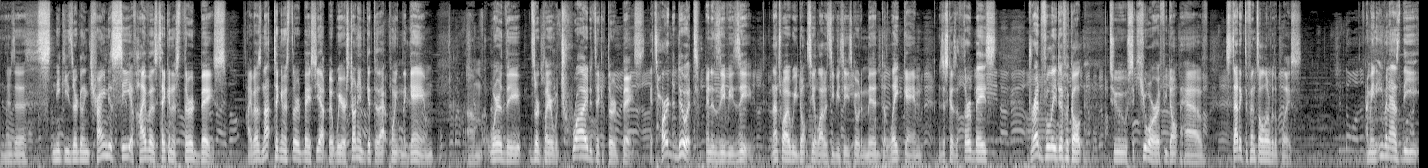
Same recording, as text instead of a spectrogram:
And there's a sneaky Zergling trying to see if Hyvaa has taken his third base. Hyvaa has not taking his third base yet, but we are starting to get to that point in the game um, where the Zerg player would try to take a third base. It's hard to do it in a ZVZ. And that's why we don't see a lot of ZVZs go to mid to late game. It's just because a third base, dreadfully difficult to secure if you don't have static defense all over the place. I mean, even as the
